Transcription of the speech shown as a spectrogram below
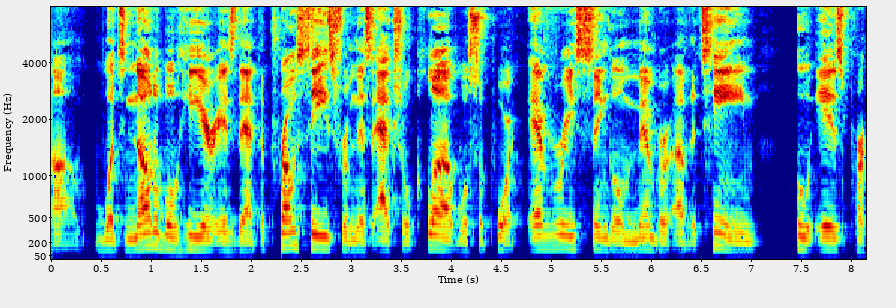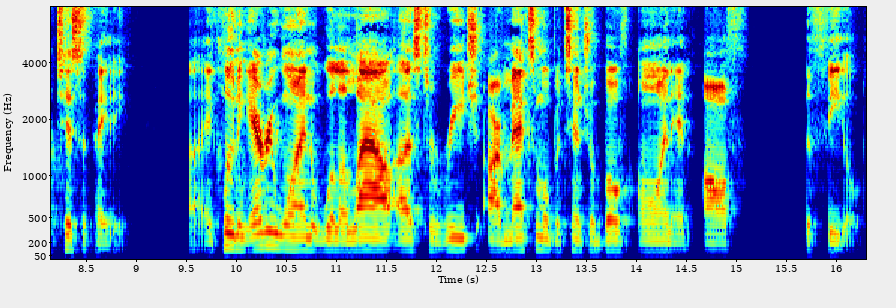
Um, what's notable here is that the proceeds from this actual club will support every single member of the team who is participating. Uh, including everyone will allow us to reach our maximal potential both on and off the field.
